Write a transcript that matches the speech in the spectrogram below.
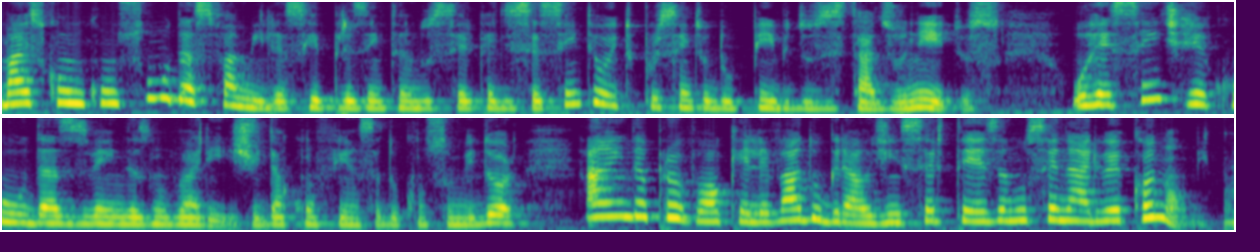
Mas com o consumo das famílias representando cerca de 68% do PIB dos Estados Unidos, o recente recuo das vendas no varejo e da confiança do consumidor ainda provoca elevado grau de incerteza no cenário econômico.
